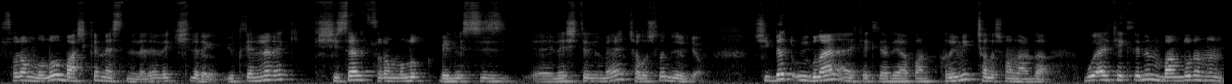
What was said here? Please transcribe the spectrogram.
sorumluluğu başka nesnelere ve kişilere yüklenilerek kişisel sorumluluk belirsizleştirilmeye çalışılabilir diyor. Şiddet uygulayan erkeklerde yapılan klinik çalışmalarda bu erkeklerin Bandura'nın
